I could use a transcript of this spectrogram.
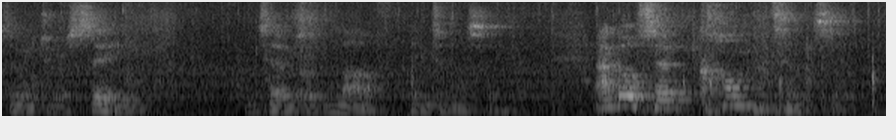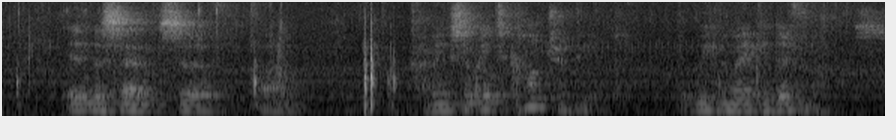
something to receive, in terms of love, intimacy, and also competency, in the sense of um, having something to contribute, that we can make a difference.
